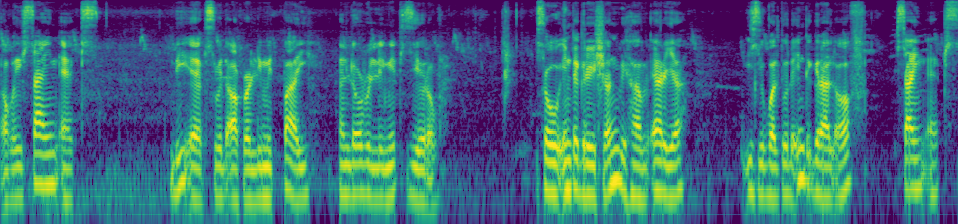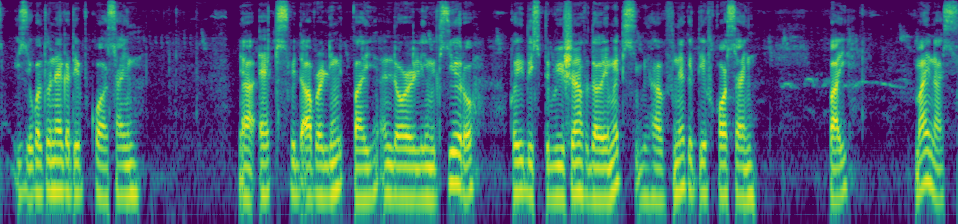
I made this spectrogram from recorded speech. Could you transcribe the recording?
okay, sine x dx with upper limit pi and lower limit 0. So, integration, we have area is equal to the integral of sine x is equal to negative cosine yeah, x with upper limit pi and lower limit 0. Okay, distribution of the limits, we have negative cosine pi minus,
